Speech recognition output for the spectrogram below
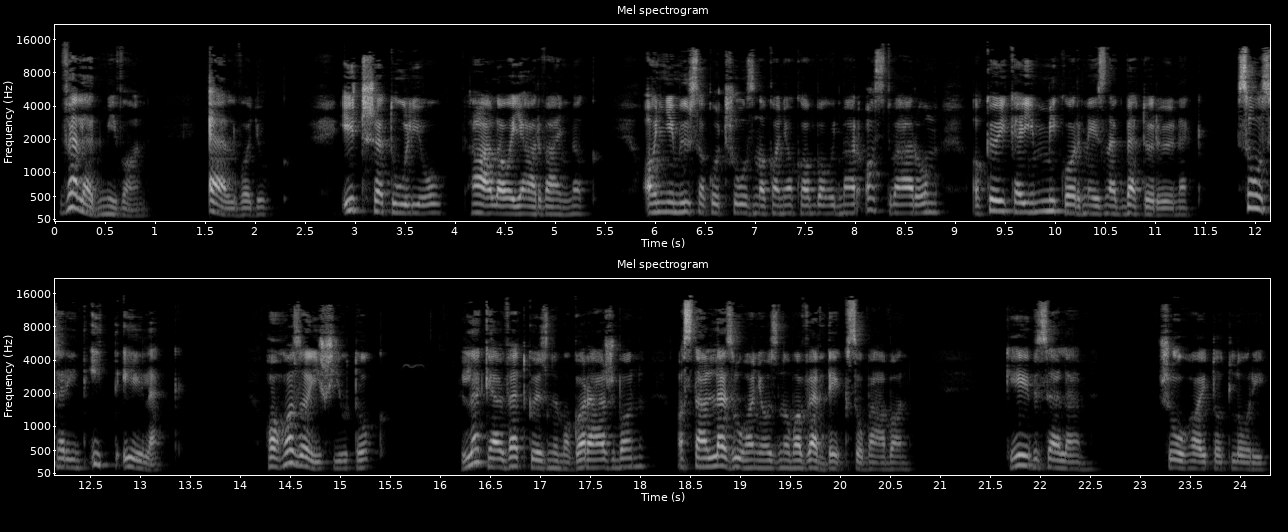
veled mi van? El vagyok. Itt se túl jó, hála a járványnak. Annyi műszakot sóznak a nyakamba, hogy már azt várom, a kölykeim mikor néznek betörőnek. Szó szerint itt élek. Ha haza is jutok, le kell vetköznöm a garázsban, aztán lezuhanyoznom a vendégszobában. Képzelem, sóhajtott Lori,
